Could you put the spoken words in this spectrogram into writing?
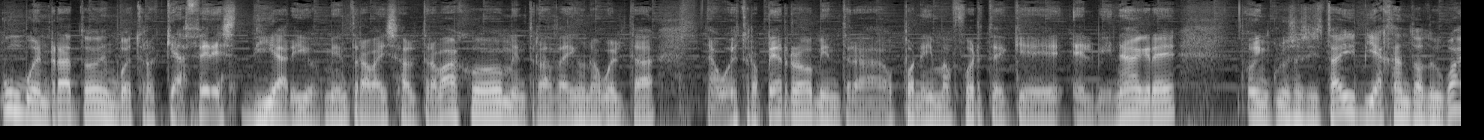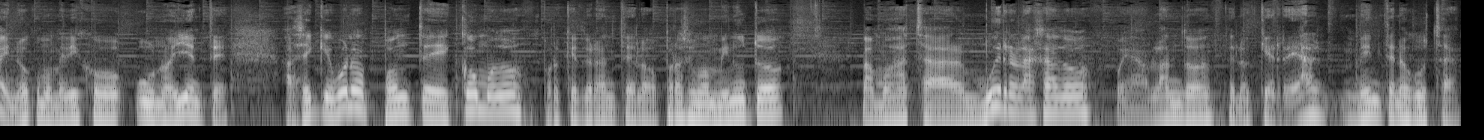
un buen rato en vuestros quehaceres diarios, mientras vais al trabajo, mientras dais una vuelta a vuestro perro, mientras os ponéis más fuerte que el vinagre, o incluso si estáis viajando a Dubai, ¿no? Como me dijo un oyente. Así que bueno, ponte cómodo, porque durante los próximos minutos vamos a estar muy relajados, pues hablando de lo que realmente nos gusta.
